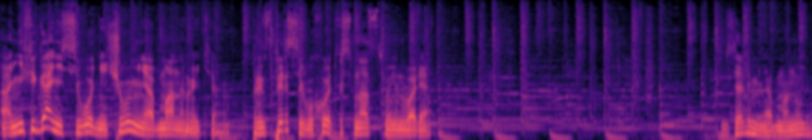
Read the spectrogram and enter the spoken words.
А нифига не сегодня, чего вы меня обманываете? Принц Персии выходит 18 января. Взяли меня, обманули.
